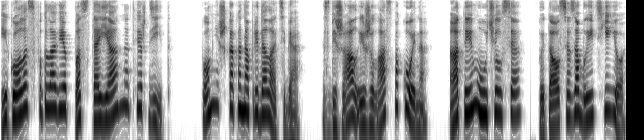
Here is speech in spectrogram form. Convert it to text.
и голос в голове постоянно твердит. Помнишь, как она предала тебя? Сбежала и жила спокойно, а ты мучился, пытался забыть ее.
